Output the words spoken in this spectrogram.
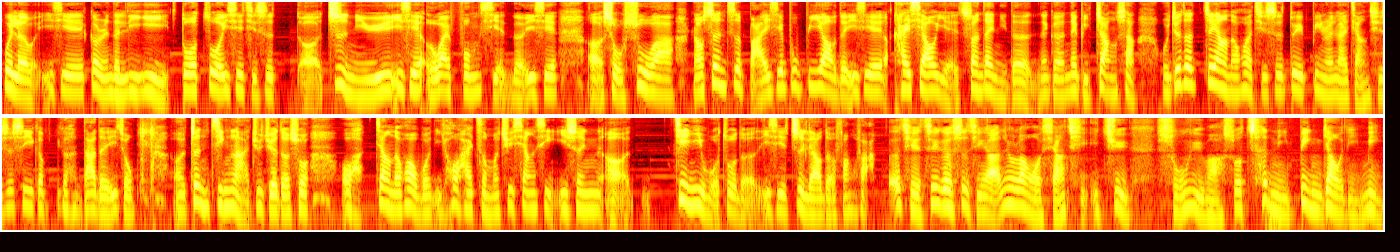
为了一些个人的利益多做一些其实。呃，置你于一些额外风险的一些呃手术啊，然后甚至把一些不必要的一些开销也算在你的那个那笔账上。我觉得这样的话，其实对病人来讲，其实是一个一个很大的一种呃震惊啦，就觉得说哇，这样的话，我以后还怎么去相信医生呃建议我做的一些治疗的方法？而且这个事情啊，又让我想起一句俗语嘛，说趁你病要你命。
